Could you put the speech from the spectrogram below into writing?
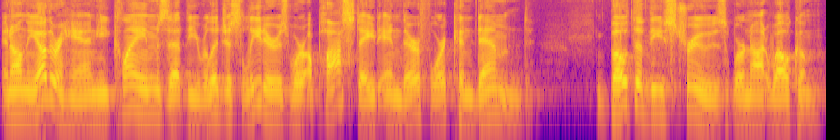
And on the other hand, he claims that the religious leaders were apostate and therefore condemned. Both of these truths were not welcome.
